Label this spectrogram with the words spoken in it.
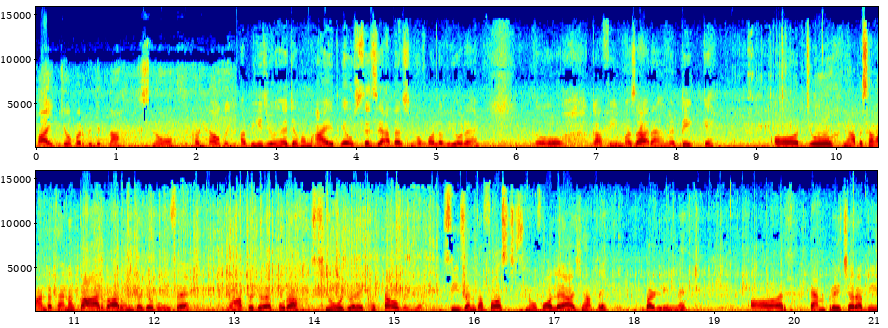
बाइक के ऊपर भी कितना स्नो इकट्ठा हो गई। अभी जो है, जब हम आए थे, उससे ज़्यादा स्नोफॉल अभी हो रहा है। तो काफ़ी मज़ा आ रहा है हमें देख के। और जो यहाँ पे सामान रखा है ना, कार वार, उनका जो रूफ है, वहाँ पे जो है पूरा स्नो जो है इकट्ठा हो गई है। सीज़न का फ़र्स्ट स्नोफॉल है आज यहाँ पे बर्लिन में। और टेम्परेचर अभी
